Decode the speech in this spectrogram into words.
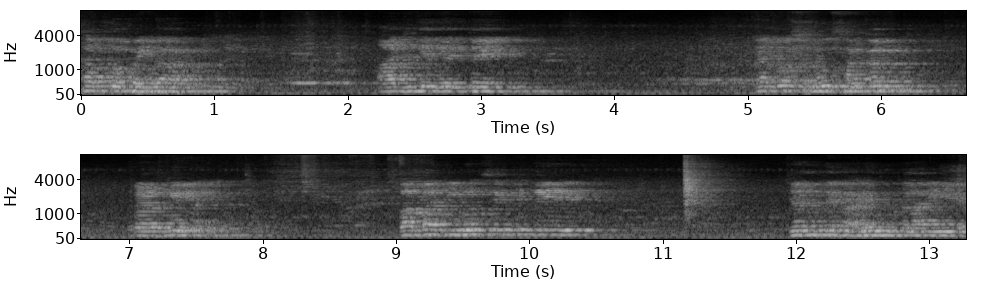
ਸਭ ਤੋਂ ਪਹਿਲਾਂ ਅੱਜ ਦੇ ਦਿਨ ਤੇ ਜਦੋਂ ਸਮੂਹ ਸੰਗਤ ਰਲ ਕੇ ਬਾਬਾ ਜੀਵਨ ਸਿੰਘ ਜੀ ਦੇ ਜਨਮ ਦਿਹਾੜੇ ਨੂੰ ਮਨਾ ਰਹੀ ਹੈ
